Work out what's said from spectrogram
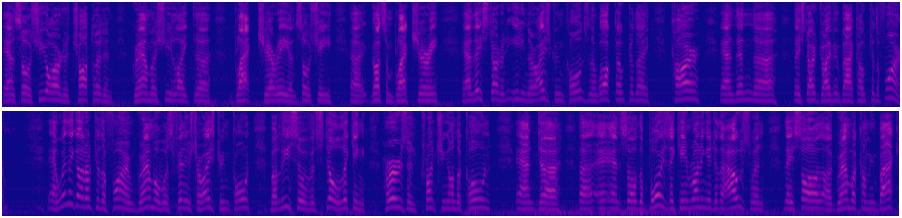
And so she ordered chocolate, and Grandma, she liked uh, black cherry, and so she uh, got some black cherry. And they started eating their ice cream cones, and they walked out to the car, and then uh, they started driving back out to the farm. And when they got out to the farm, Grandma was finished her ice cream cone, but Lisa was still licking hers and crunching on the cone. And uh, uh, and so the boys they came running into the house when they saw uh, Grandma coming back,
